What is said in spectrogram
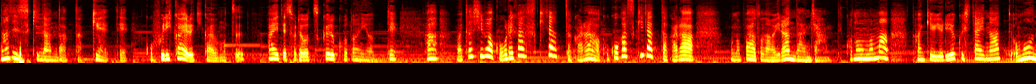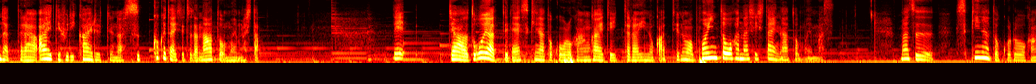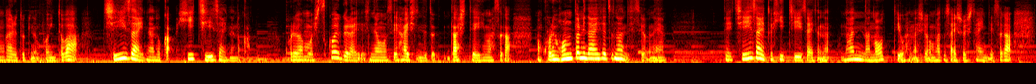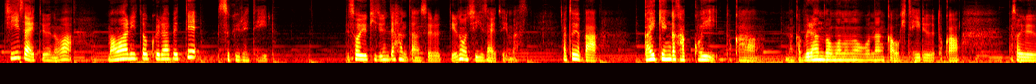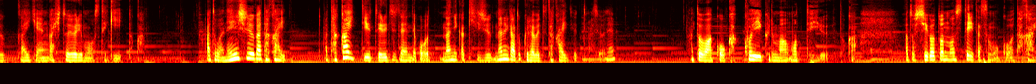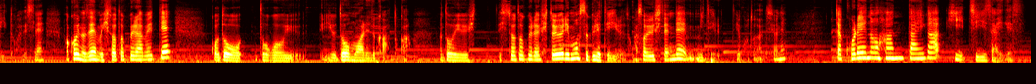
なぜ好きなんだったっけ？ってこう振り返る機会を持つあえてそれを作ることによってあ私はこれが好きだったからここが好きだったからこのパートナーを選んだんじゃんってこのまま関係をより良くしたいなって思うんだったらあえて振り返るっていうのはすっごく大切だなと思いました。でじゃあどうやってね好きなところを考えていったらいいのかっていうのもポイントをお話ししたいなと思います。まず好きなところを考える時のポイントは小さいなのか非小さいなのかこれはもうしつこいぐらいですね音声配信で出していますが、まあ、これ本当に大切なんですよね。で小さいと非小さいって何なのっていう話をまず最初したいんですが小さいというのは周りと比べて優れているそういう基準で判断するっていうのを小さいと言います。例えば外見がかっこいいとかなんかブランド物のなんかを着ているとかそういう外見が人よりも素敵とか。あとは年収が高い。高いって言ってる時点でこう何か基準何かと比べて高いって言ってますよね。あとはこうかっこいい車を持っているとか。あと仕事のステータスもこう高いとかですね、まあ、こういうの全部人と比べてこうどうどういうどう思われるかとか。どういう人と比べ人よりも優れているとか。そういう視点で見ているっていうことなんですよね。じゃあこれの反対が非小さいです。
